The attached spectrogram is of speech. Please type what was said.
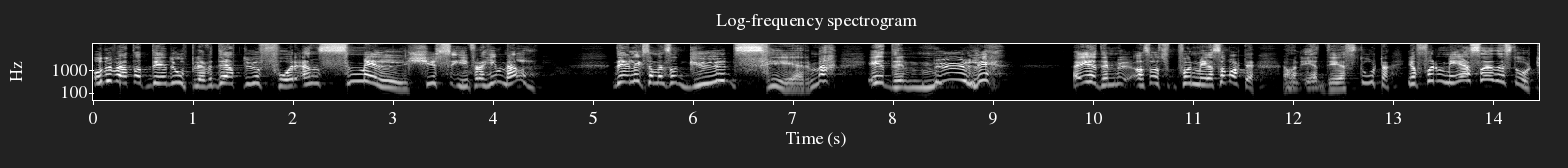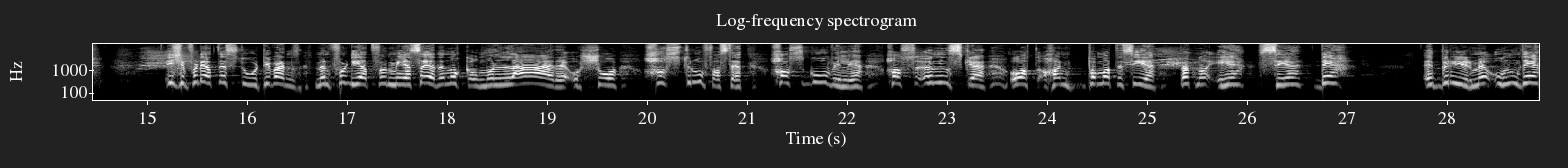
Og du vet at Det du opplever, det er at du får en smellkyss ifra himmelen. Det er liksom en sånn Gud ser meg. Er det mulig? Er det, altså, for meg så ble det Ja, men er det stort, da? Ja, for meg så er det stort. Ikke fordi at det er stort i verden, men fordi at for meg så er det noe om å lære å se hans trofasthet, hans godvilje, hans ønske, og at han på en måte sier vet du nå, jeg ser det. Jeg bryr meg om det.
